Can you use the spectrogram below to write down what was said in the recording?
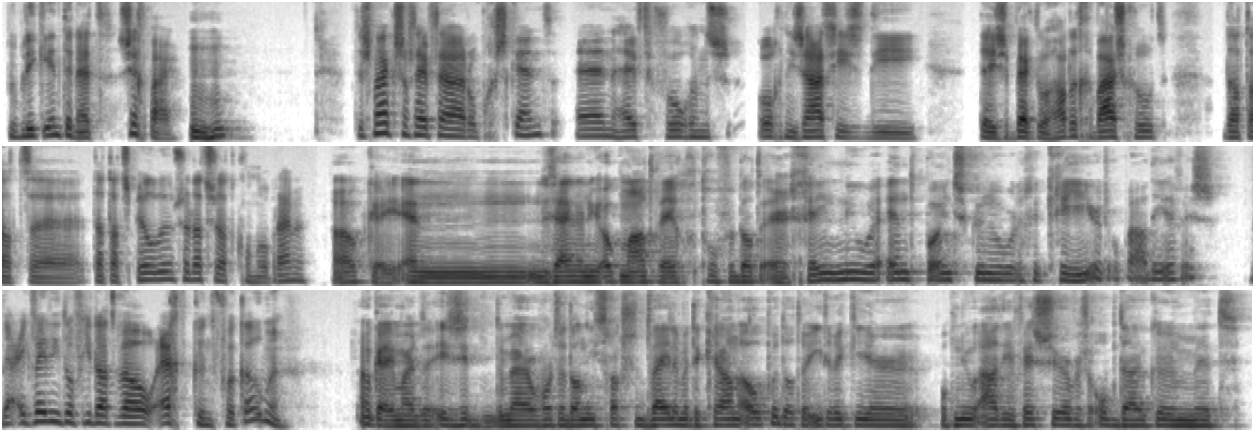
publiek internet zichtbaar. Mm -hmm. Dus Microsoft heeft daarop gescand en heeft vervolgens organisaties die deze backdoor hadden gewaarschuwd dat dat, uh, dat dat speelde, zodat ze dat konden opruimen. Oké, okay, en zijn er nu ook maatregelen getroffen dat er geen nieuwe endpoints kunnen worden gecreëerd op ADFS? Ja, ik weet niet of je dat wel echt kunt voorkomen. Oké, okay, maar, is het, maar wordt er dan niet straks dweilen met de kraan open, dat er iedere keer opnieuw ADFS-servers opduiken met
